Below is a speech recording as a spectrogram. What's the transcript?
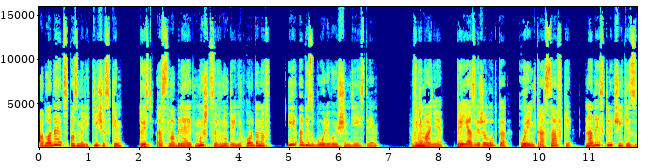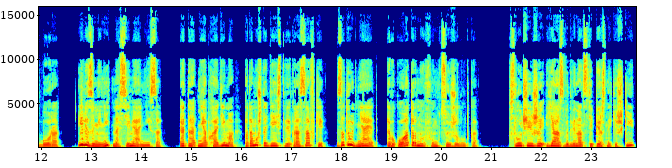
обладает спазмолитическим, то есть расслабляет мышцы внутренних органов и обезболивающим действием. Внимание! При язве желудка Корень красавки надо исключить из сбора или заменить на семя аниса. Это необходимо, потому что действие красавки затрудняет эвакуаторную функцию желудка. В случае же язвы двенадцатиперстной кишки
